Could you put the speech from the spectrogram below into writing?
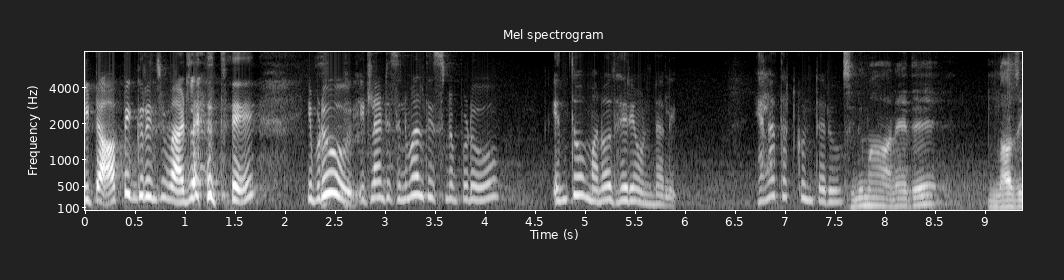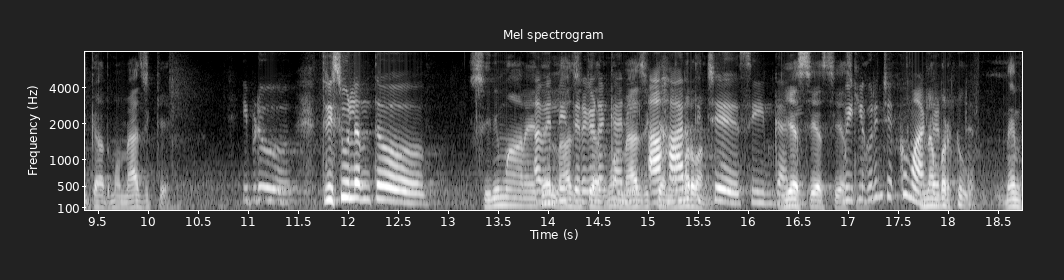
ఈ టాపిక్ గురించి మాట్లాడితే ఇప్పుడు ఇట్లాంటి సినిమాలు తీసినప్పుడు ఎంతో మనోధైర్యం ఉండాలి. ఎలా తట్టుకుంటారు? సినిమా అనేదే లాజిక్ కాదు మా మ్యాజిక్కే. ఇప్పుడు త్రిశూలంతో సినిమా అనేది లాజిక్ మ్యాజిక్ గురించి ఎక్కువ నెంబర్ టూ నేను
